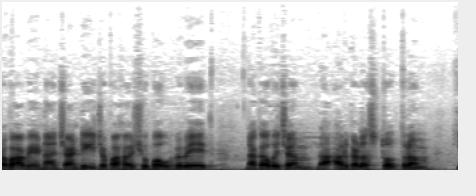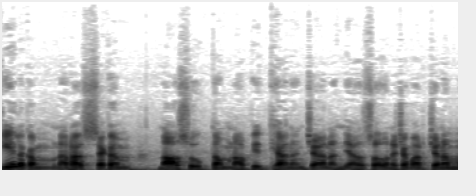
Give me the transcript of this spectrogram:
ಪ್ರಭಾವೇಣ ಚಾಂಡೀ ಜಪ ಶುಭೋ ಭವೇತ್. ನ ಕವಚಂ ನ ಅರ್ಗಳ ಸ್ತೋತ್ರಂ ಕೀಲಕಂ ನ ರಹಸ್ಯಕಂ. ನ ಸೂಕ್ತಂ ನಾಪಿ ಧ್ಯಾನಂಚ ನನ್ಯಾಸೋ ನ ಚಮರ್ಚನಂ.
